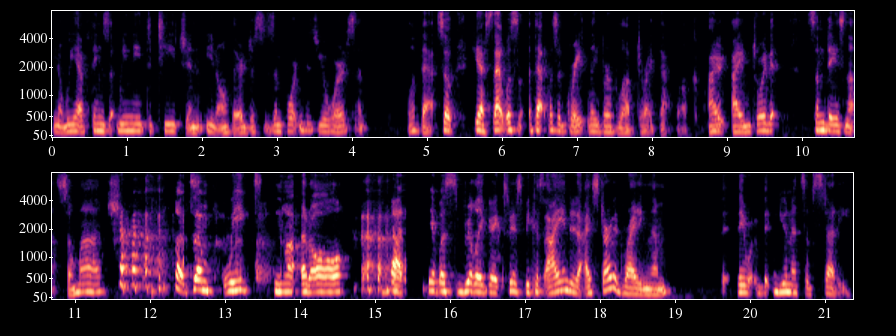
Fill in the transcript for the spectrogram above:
you know, we have things that we need to teach and, you know, they're just as important as yours and all of that. So yes, that was that was a great labor of love to write that book. I, I enjoyed it. Some days not so much, but some weeks not at all. But it was really a great experience because I ended I started writing them. They were the units of study.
